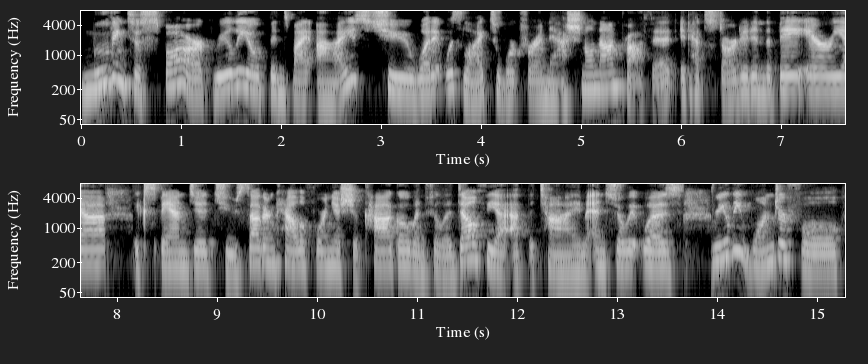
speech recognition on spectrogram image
moving to Spark really opened my eyes to what it was like to work for a national nonprofit. It had started in the Bay Area, expanded to Southern California, Chicago, and Philadelphia at the time. And so it was really wonderful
